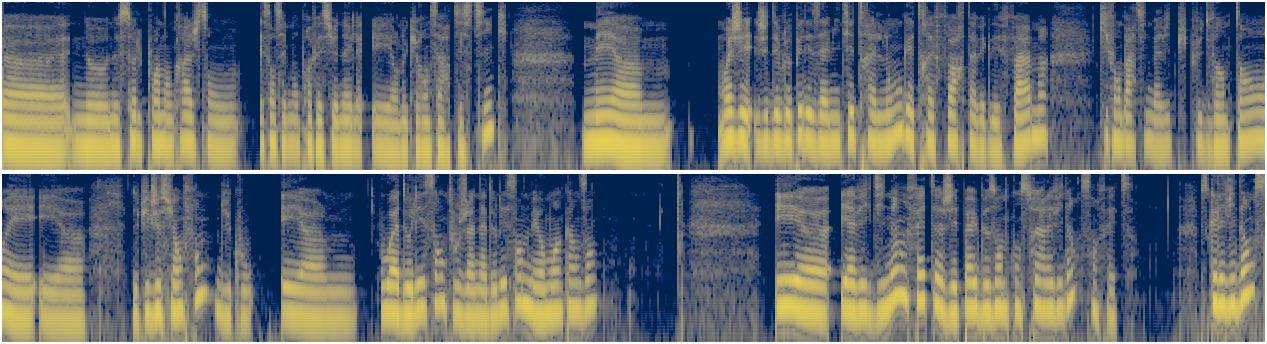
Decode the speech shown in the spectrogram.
Euh, nos, seuls points d'ancrage sont essentiellement professionnels et en l'occurrence artistiques. Mais euh, moi j'ai développé des amitiés très longues et très fortes avec des femmes qui font partie de ma vie depuis plus de 20 ans et, euh, depuis que je suis enfant du coup. Et, ou adolescente ou jeune adolescente mais au moins 15 ans. Euh, et, avec Dina, en fait, j'ai pas eu besoin de construire l'évidence, en fait. Parce que l'évidence,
